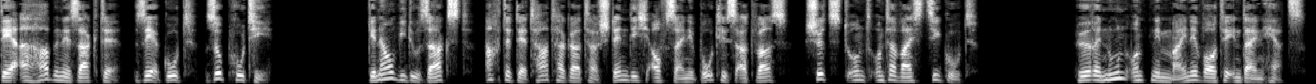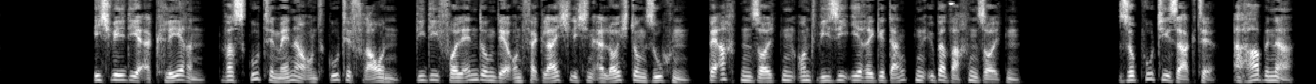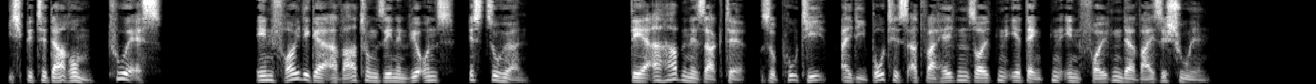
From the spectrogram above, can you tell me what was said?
Der Erhabene sagte, sehr gut, Subhuti. Genau wie du sagst, achtet der Tathagata ständig auf seine Bodhisattvas, schützt und unterweist sie gut. Höre nun und nimm meine Worte in dein Herz. Ich will dir erklären, was gute Männer und gute Frauen, die die Vollendung der unvergleichlichen Erleuchtung suchen, beachten sollten und wie sie ihre Gedanken überwachen sollten. Soputi sagte, Erhabener, ich bitte darum, tue es. In freudiger Erwartung sehnen wir uns, es zu hören. Der Erhabene sagte, Soputi, all die Bodhisattva-Helden sollten ihr Denken in folgender Weise schulen.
